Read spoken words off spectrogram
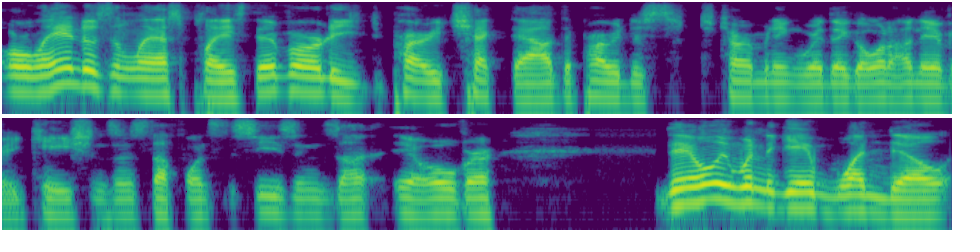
Orlando's in last place. They've already probably checked out. They're probably just determining where they're going on their vacations and stuff once the season's uh, you know, over. They only win the game 1 0.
